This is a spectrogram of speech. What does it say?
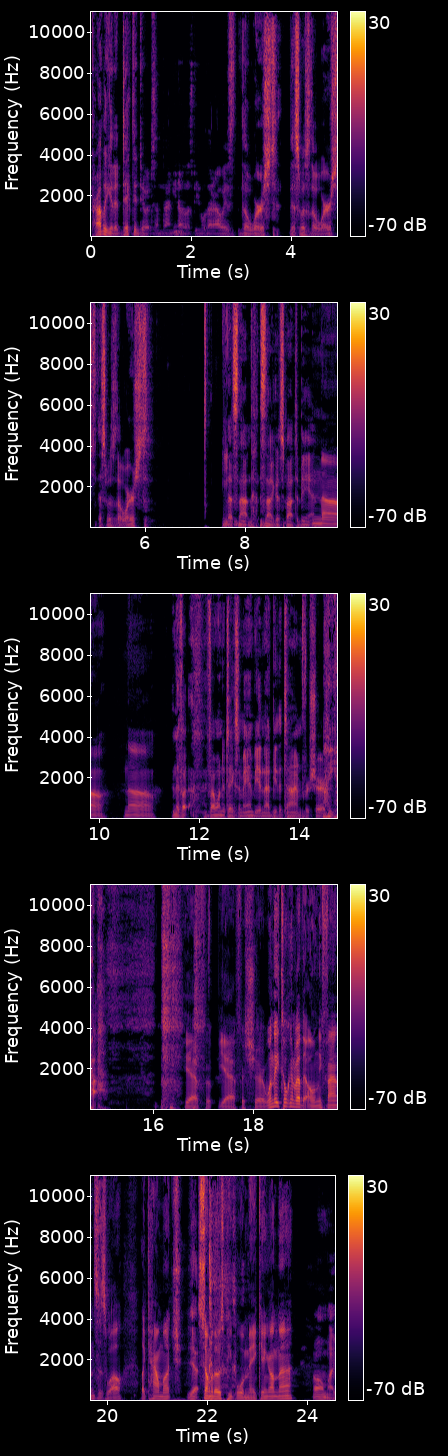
probably get addicted to it. sometime. you know those people that are always the worst. This was the worst. This was the worst. That's not. That's not a good spot to be in. No, no, And if I if I wanted to take some Ambien, that'd be the time for sure. yeah, yeah, for, yeah, for sure. When they talking about the OnlyFans as well, like how much Yeah. some of those people were making on there. Oh my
